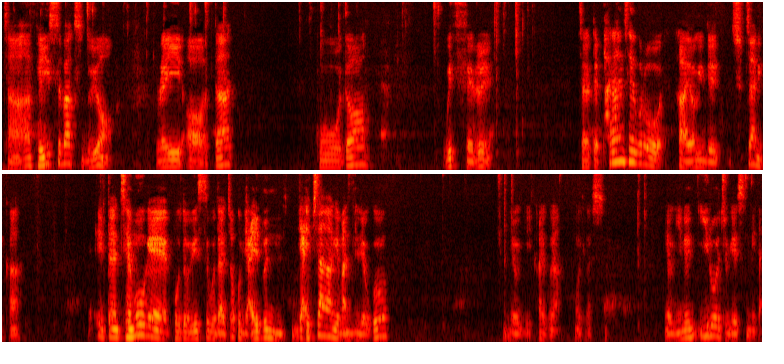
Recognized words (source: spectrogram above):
자 베이스 박스도요. layer dot border width를 자 그때 파란색으로 아 여기 이제 숫자니까. 일단 제목의 보도 위스보다 조금 얇은 얇상하게 만들려고 여기 아이고야 어디 갔어? 여기는 2로 주겠습니다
